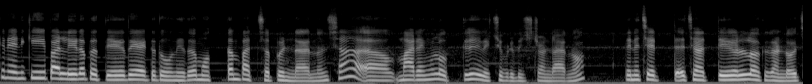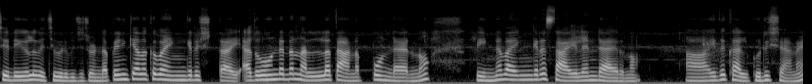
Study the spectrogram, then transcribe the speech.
പിന്നെ എനിക്ക് ഈ പള്ളിയുടെ പ്രത്യേകതയായിട്ട് തോന്നിയത് മൊത്തം പച്ചപ്പ് ഉണ്ടായിരുന്നു. എന്ന് വെച്ചാൽ മരങ്ങൾ ഒത്തിരി വെച്ച് പിടിപ്പിച്ചിട്ടുണ്ടായിരുന്നു. പിന്നെ ചെട്ട് ചട്ടികളിലൊക്കെ കണ്ടോ? ചെടികൾ വെച്ച് പിടിപ്പിച്ചിട്ടുണ്ട്. അപ്പോൾ എനിക്കതൊക്കെ ഭയങ്കര ഇഷ്ടമായി അതുകൊണ്ട് തന്നെ നല്ല തണുപ്പും ഉണ്ടായിരുന്നു. പിന്നെ ഭയങ്കര സൈലന്റ് ആയിരുന്നു. ഇത് കൽക്കുരിശാണ്.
